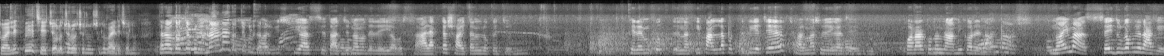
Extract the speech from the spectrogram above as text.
টয়লেট পেয়েছে? চলো চলো চলো চলো বাইরে চলো। তারাও দরজা খুলি। না না দরজা খুলি ঝড় বৃষ্টি আসছে? তার জন্য আমাদের এই অবস্থা। আর একটা শয়তান লোকের জন্য। ফ্রেম করতে নাকি পাল্লা করতে দিয়েছে ছয় মাস হয়ে গেছে। করার কোনো নামই করে না। নয় মাস। সেই দুর্গাপুজোর আগে?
